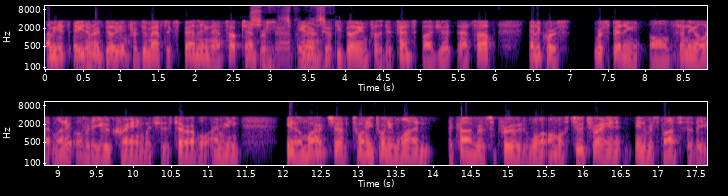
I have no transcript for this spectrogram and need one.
I mean, it's 800 billion for domestic spending. That's up 10 Jeez, percent. crazy. 850 billion for the defense budget. That's up. And of course, we're spending all sending all that money over to Ukraine, which is terrible. I mean, you know, March of 2021, the Congress approved almost two trillion in response to the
